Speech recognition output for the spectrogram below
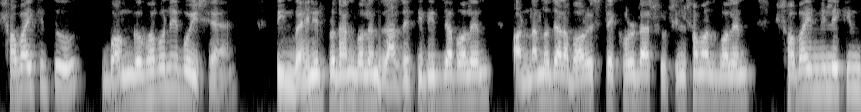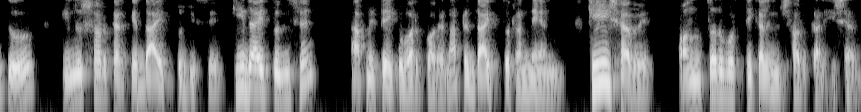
সবাই কিন্তু বঙ্গভবনে বৈশা তিন বাহিনীর প্রধান বলেন, রাজনীতিবিদরা বলেন, অন্যান্য যারা বড় স্টেক হোল্ডার সুশীল সমাজ বলেন, সবাই মিলে কিন্তু ইনু সরকারকে দায়িত্ব দিছে। কি দায়িত্ব দিছে? আপনি টেক ওভার করেন, আপনি দায়িত্বটা নেন। কি হিসাবে? অন্তর্বর্তীকালীন সরকার হিসাবে।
